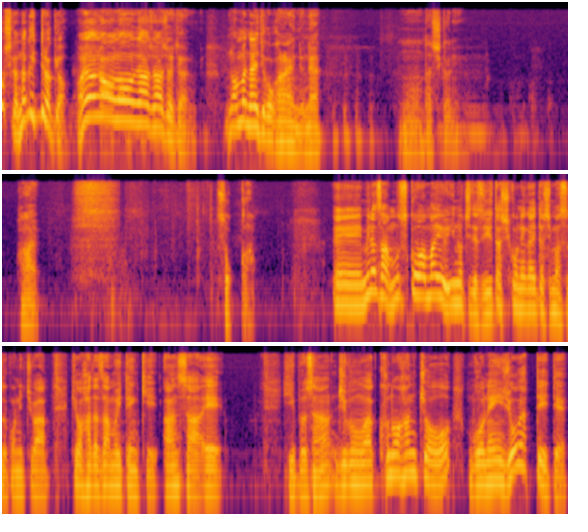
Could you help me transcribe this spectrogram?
おしかなんか言ってるわけよ。あやややややややあんまり何言ってるか分からないんだよね。うん確かに。はい。そっか。えー、皆さん息子は眉命です。よろしくお願いいたします。こんにちは。今日肌寒い天気。アンサー A ヒープさん自分は区の班長を5年以上やっていて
